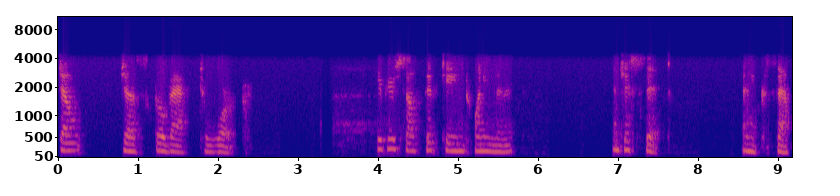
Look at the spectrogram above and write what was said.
don't just go back to work. Give yourself 15, 20 minutes and just sit and accept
